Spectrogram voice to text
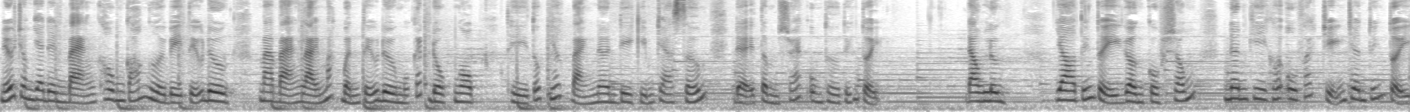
Nếu trong gia đình bạn không có người bị tiểu đường mà bạn lại mắc bệnh tiểu đường một cách đột ngột thì tốt nhất bạn nên đi kiểm tra sớm để tầm soát ung thư tuyến tụy. Đau lưng Do tuyến tụy gần cột sống nên khi khối u phát triển trên tuyến tụy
